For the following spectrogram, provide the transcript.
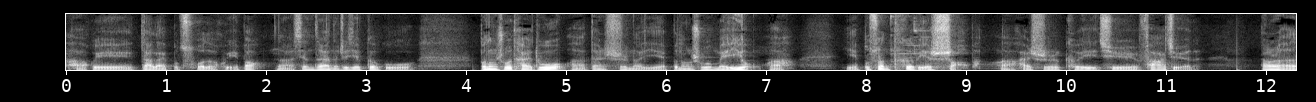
啊会带来不错的回报。那现在呢，这些个股不能说太多啊，但是呢也不能说没有啊，也不算特别少吧啊，还是可以去发掘的。当然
